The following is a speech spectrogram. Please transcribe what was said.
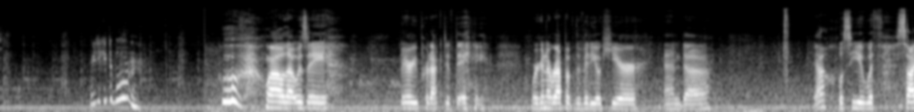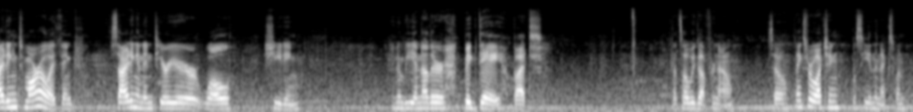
Where'd you get the bone? Whew. Wow, that was a very productive day. We're gonna wrap up the video here and uh, yeah, we'll see you with siding tomorrow, I think. Siding and interior wall sheeting. Gonna be another big day, but that's all we got for now. So thanks for watching. We'll see you in the next one.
